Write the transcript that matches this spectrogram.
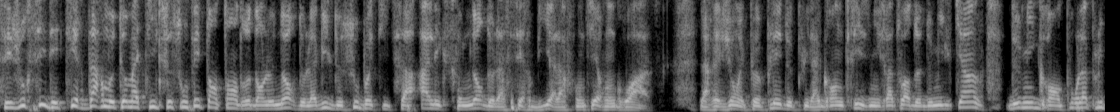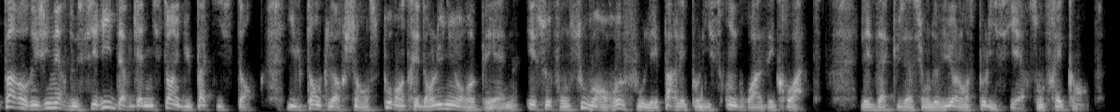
Ces jours-ci, des tirs d'armes automatiques se sont fait entendre dans le nord de la ville de Subotica, à l'extrême nord de la Serbie, à la frontière hongroise. La région est peuplée depuis la grande crise migratoire de 2015 de migrants, pour la plupart originaires de Syrie, d'Afghanistan et du Pakistan. Ils tentent leur chance pour entrer dans l'Union européenne et se font souvent refouler par les polices hongroises et croates. Les accusations de violences policières sont fréquentes.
